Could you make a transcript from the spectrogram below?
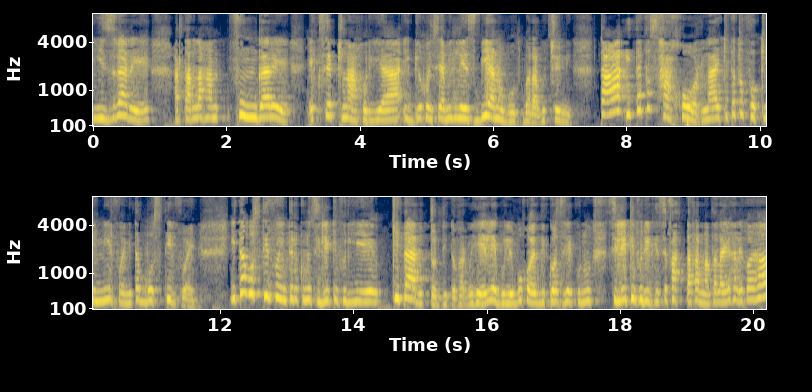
হিজরারে আর তাল্লাহান ফুঙ্গারে একসেপ্ট না করিয়া ইগে কইছে আমি লেসবিয়ানো বহুত বারা বুঝছেনি তা ইটা তো সাখর লাইক ইটা তো ফকিন্নির ফইন ইটা বস্তির ফইন ইটা বস্তির ফইন তোর কোনো সিলেটি ফুরিয়ে কিতার উত্তর দিতে পারব। হে লেবু লেবু হয় বিকজ হে কোনো সিলেটি ফুরির গেছে ফাত্তা ফান্না তালাই খালি কয়, হা?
